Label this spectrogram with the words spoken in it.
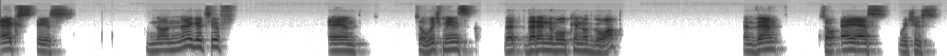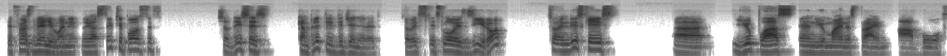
x is non-negative, and so which means that that random walk cannot go up. And then, so AS, which is the first value when you are strictly positive, so this is completely degenerate. So its its law is zero. So in this case, uh, u plus and u minus prime are both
